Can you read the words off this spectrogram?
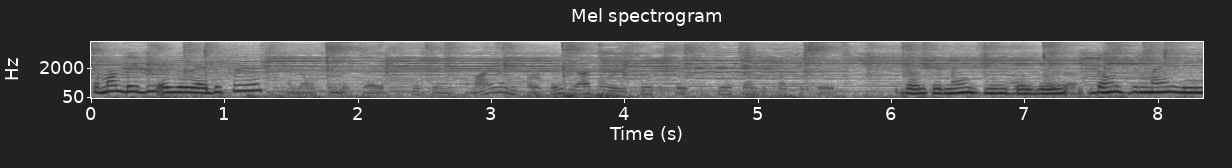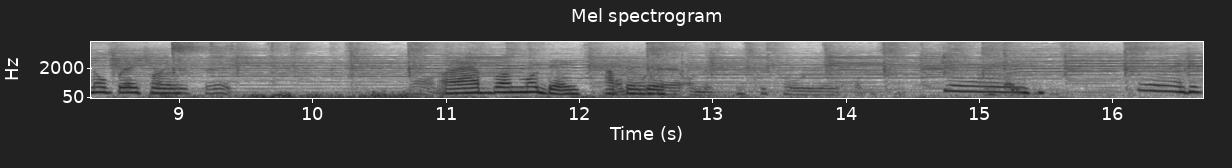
Come on, baby. Are you ready for it? An ultimate day of fishing. Am I ready for it? Baby, I've already caught the fish. It's your turn to catch the fish. Don't remind me, baby. brother. Don't remind me. No pressure. Find this fish. Come on. I have one more day One after more this. day on this. Yay! Yay!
